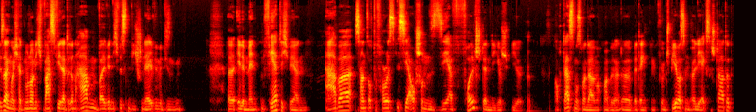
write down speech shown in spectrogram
wir sagen euch halt nur noch nicht, was wir da drin haben, weil wir nicht wissen, wie schnell wir mit diesen äh, Elementen fertig werden. Aber Sons of the Forest ist ja auch schon ein sehr vollständiges Spiel. Auch das muss man da nochmal be äh, bedenken. Für ein Spiel, was im Early Access startet,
